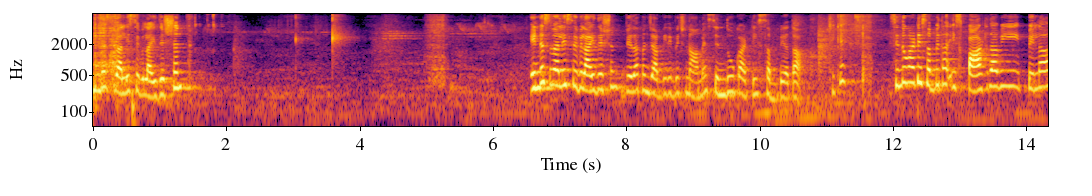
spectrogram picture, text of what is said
indus valley civilization. Indus valley civilization ਜਿਹਦਾ ਪੰਜਾਬੀ ਦੇ ਵਿੱਚ ਨਾਮ ਹੈ ਸਿੰਧੂ ਘਾਟੀ ਸਭਿਅਤਾ, ਠੀਕ ਹੈ? ਸਿੰਧੂ ਘਾਟੀ ਸਭਿਅਤਾ ਇਸ ਪਾਠ ਦਾ ਵੀ ਪਹਿਲਾ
